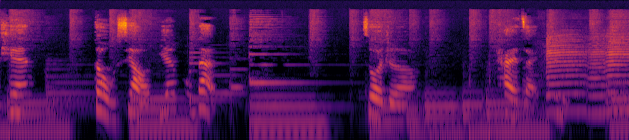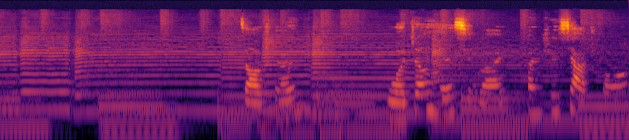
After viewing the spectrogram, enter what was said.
天逗笑烟雾弹，作者太宰治。早晨，我睁眼醒来，翻身下床，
